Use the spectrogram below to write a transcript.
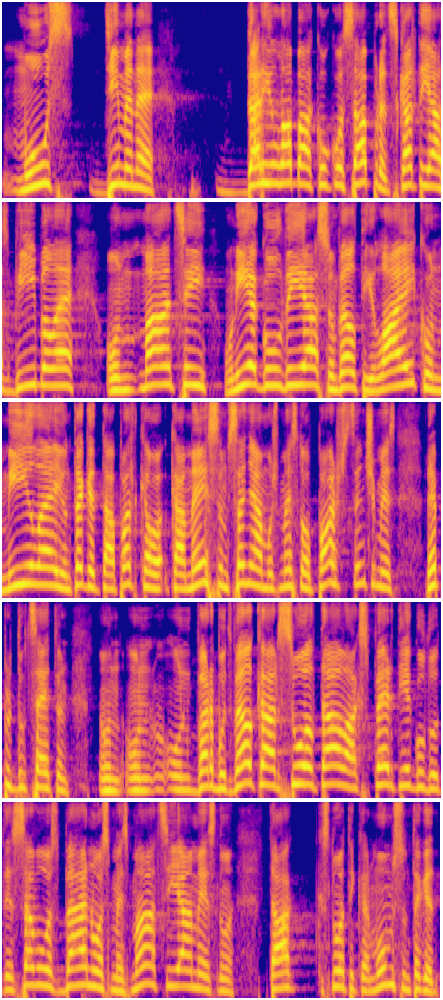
mūsu ģimenē darīja labāko, ko saprata. Skatījās Bībelē, un mācīja, un ieguldījās, un veltīja laiku, un mīlēja. Un tagad, tāpat kā, kā mēs esam saņēmuši, mēs to pašu cenšamies reproducēt, un, un, un, un varbūt vēl kādu soli tālāk spērt, ieguldoties savos bērnos. Mēs mācījāmies no tā, kas notika ar mums, un tagad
